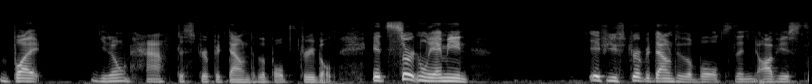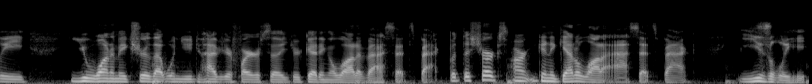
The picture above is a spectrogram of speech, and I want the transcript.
But you don't have to strip it down to the bolts to rebuild. It's certainly, I mean, if you strip it down to the bolts, then obviously you want to make sure that when you have your fire sale, you're getting a lot of assets back. But the Sharks aren't going to get a lot of assets back easily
